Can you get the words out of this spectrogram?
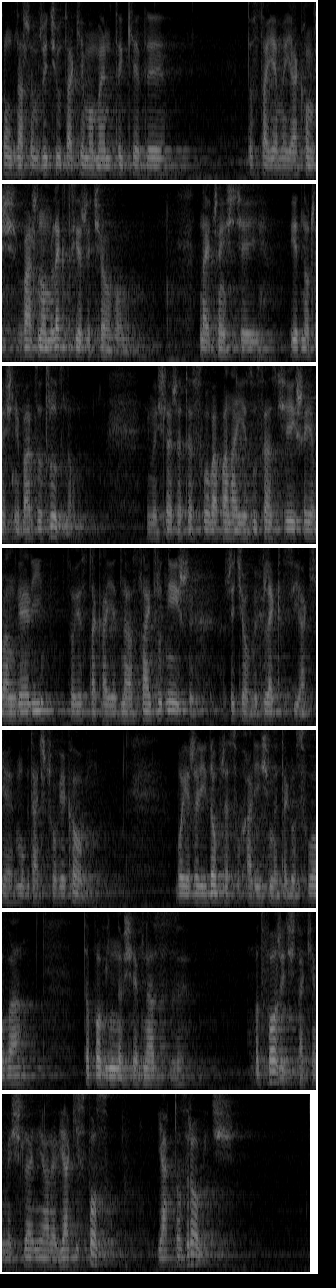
Są w naszym życiu takie momenty, kiedy dostajemy jakąś ważną lekcję życiową, najczęściej jednocześnie bardzo trudną. I myślę, że te słowa Pana Jezusa z dzisiejszej Ewangelii to jest taka jedna z najtrudniejszych życiowych lekcji, jakie mógł dać człowiekowi. Bo jeżeli dobrze słuchaliśmy tego słowa, to powinno się w nas otworzyć takie myślenie, ale w jaki sposób? Jak to zrobić?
